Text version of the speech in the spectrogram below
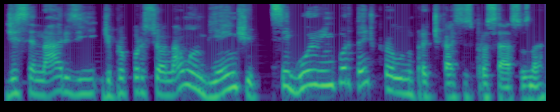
de cenários e de proporcionar um ambiente seguro e importante para o aluno praticar esses processos, né?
